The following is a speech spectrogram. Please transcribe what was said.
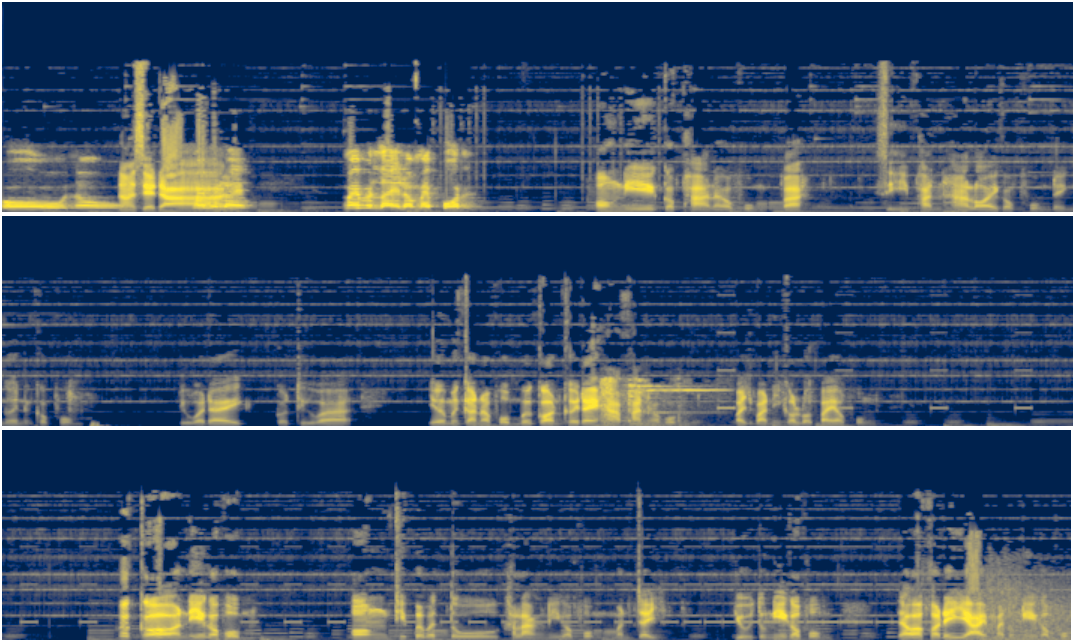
โอ้ no น่าเสียดายไม่เป็นไร ไม่เป็นไรเราไม่ปล้น ห้องนี้ก็ผ่านแล้วครับผมปะสี่พันห้าร้อยก็ผมได้เงินก็ผมถือว่าได้ก็ถือว่า เยอะเหมือนกันนะผมเมื่อก่อนเคยได้ห้าพันครับผม ปัจจุบันนี้ก็ลดไปครับผม เมื่อก่อนนี้ก็ผม ห้องที่เปิดประตูข้างหลังนี้ก็ผม มันจะ อยู่ตรงนี้ก็ผมแต่ว่าเขาได้ย้ายมาตรงนี้ก็ผม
